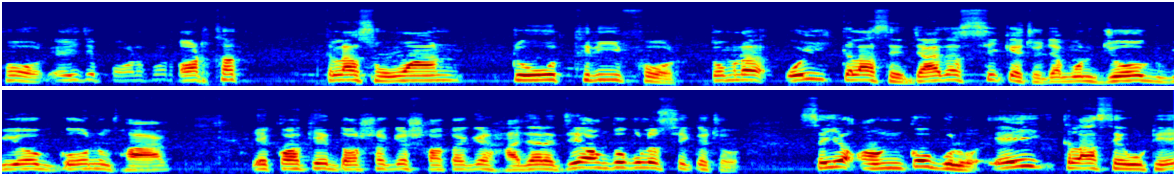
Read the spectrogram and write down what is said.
ফোর এই যে পরপর অর্থাৎ class one two three four তোমরা ওই ক্লাসে যা যা শিখেছো, যেমন যোগ, বিয়োগ, গুণ, ভাগ, এককে, দশকে, শতকে, হাজারে যে অঙ্কগুলো শিখেছো, সেই অঙ্কগুলো এই ক্লাসে উঠে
